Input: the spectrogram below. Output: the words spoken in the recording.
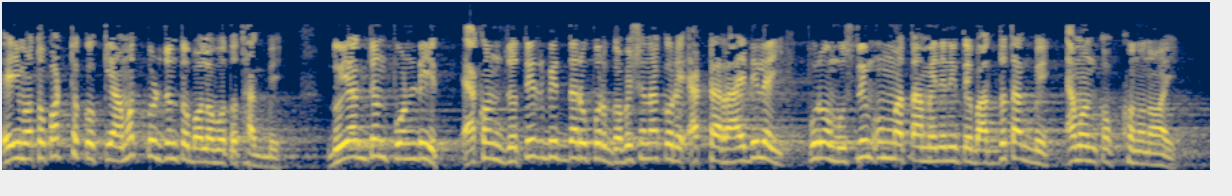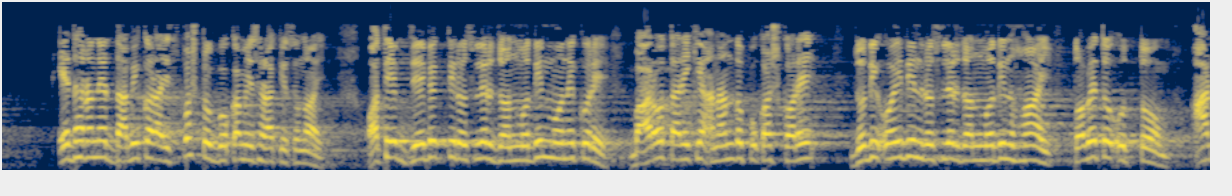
এই মতপার্থক্য কিয়ামত পর্যন্ত বলবত থাকবে। দুই একজন পণ্ডিত এখন জ্যোতির্বিদ্যার উপর গবেষণা করে একটা রায় দিলেই পুরো মুসলিম উম্মা তা মেনে নিতে বাধ্য থাকবে, এমন কখনো নয়। এ ধরনের দাবি করা স্পষ্ট বোকামি ছাড়া কিছু নয়। অতএব যে ব্যক্তি রসুলের জন্মদিন মনে করে বারো তারিখে আনন্দ প্রকাশ করে, যদি ওই দিন রসুলের জন্মদিন হয়, তবে তো উত্তম। আর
